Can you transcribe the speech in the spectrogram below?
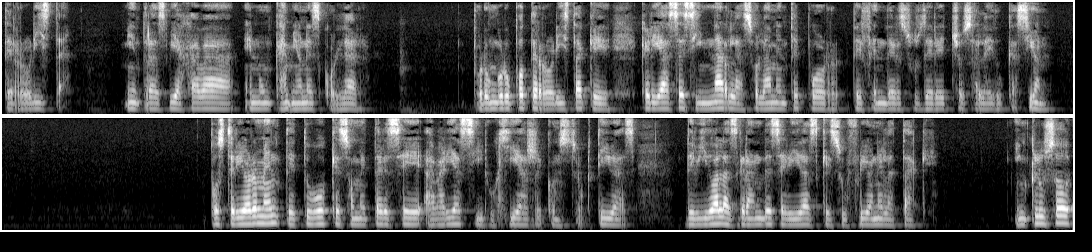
terrorista mientras viajaba en un camión escolar por un grupo terrorista que quería asesinarla solamente por defender sus derechos a la educación. Posteriormente tuvo que someterse a varias cirugías reconstructivas debido a las grandes heridas que sufrió en el ataque. Incluso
